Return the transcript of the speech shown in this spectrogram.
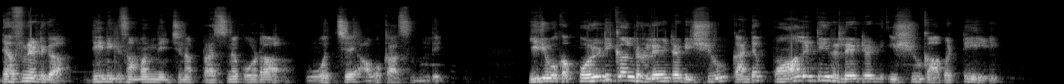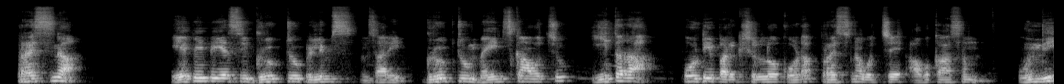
డెఫినెట్గా దీనికి సంబంధించిన ప్రశ్న కూడా వచ్చే అవకాశం ఉంది. ఇది ఒక పొలిటికల్ రిలేటెడ్ ఇష్యూ అంటే పాలిటీ రిలేటెడ్ ఇష్యూ కాబట్టి ప్రశ్న APPSC group two prelims sorry group two mains కావచ్చు ఇతర పోటీ పరీక్షల్లో కూడా ప్రశ్న వచ్చే అవకాశం ఉంది.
